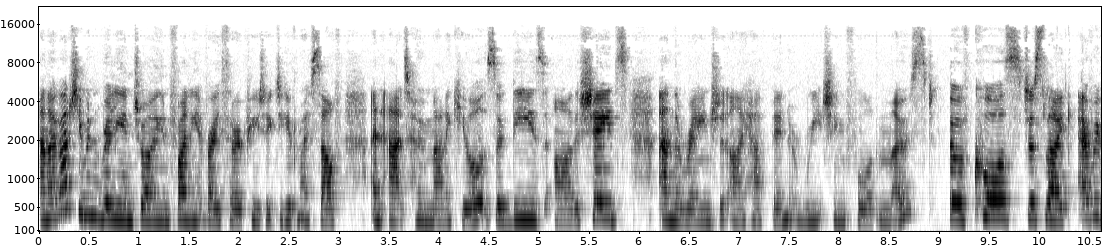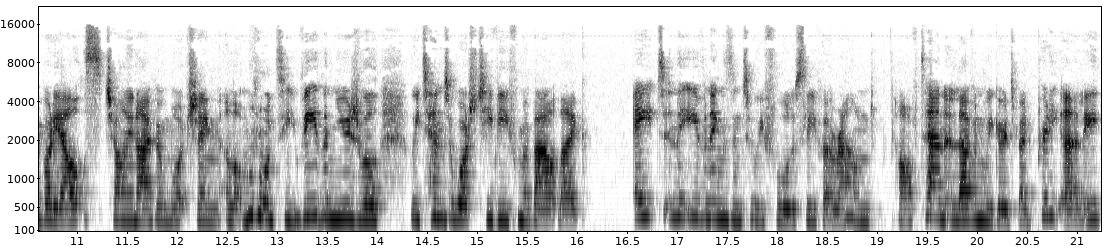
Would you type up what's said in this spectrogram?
And I've actually been really enjoying and finding it very therapeutic to give myself an at-home manicure. So these are the shades and the range that I have been reaching for the most. So of course, just like everybody else, Charlie and I have been watching a lot more TV than usual. We tend to watch TV from about like 8 in the evenings until we fall asleep at around half 10, 11. We go to bed pretty early.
